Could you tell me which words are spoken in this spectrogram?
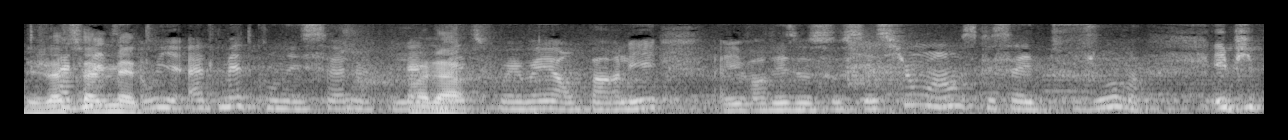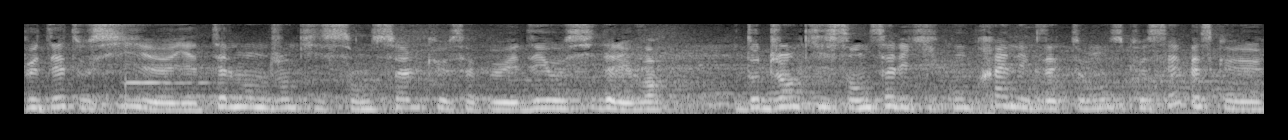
Déjà, s'admettre. oui, admettre qu'on est seul, Voilà. oui, oui, en parler, aller voir des associations, hein, parce que ça aide toujours. Et puis peut-être aussi, euh, il y a tellement de gens qui se sentent seuls que ça peut aider aussi d'aller voir d'autres gens qui se sentent seuls et qui comprennent exactement ce que c'est, parce qu'il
